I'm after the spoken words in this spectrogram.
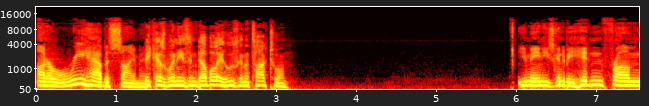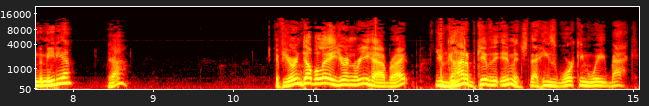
on a rehab assignment? Because when he's in Double A, who's going to talk to him? you mean he's going to be hidden from the media? Yeah. If you're in Double A, you're in rehab, right? You got to give the image that he's working way back.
